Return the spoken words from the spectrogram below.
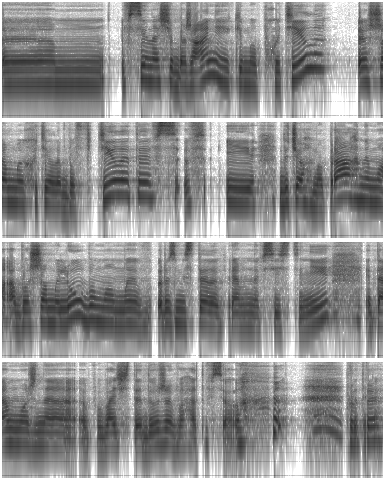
е, всі наші бажання, які ми б хотіли. Е, що ми хотіли би втілити, і до чого ми прагнемо, або що ми любимо, ми розмістили прямо на всій стіні, і там можна побачити дуже багато всього. Проте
